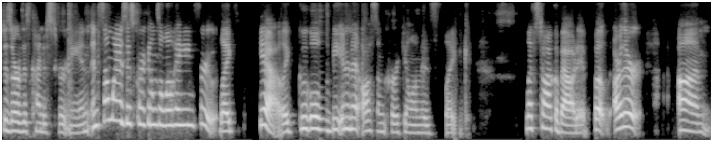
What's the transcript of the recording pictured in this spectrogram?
deserve this kind of scrutiny. And in some ways, this curriculum is a low hanging fruit. Like, yeah, like Google's Be Internet Awesome curriculum is like, let's talk about it. But are there, um,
